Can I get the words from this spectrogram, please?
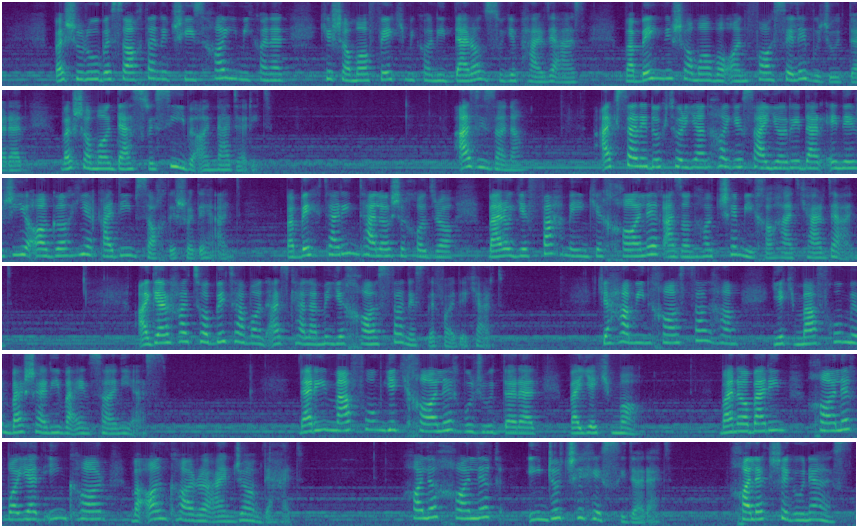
و شروع به ساختن چیزهایی می کند که شما فکر می کنید در آن سوی پرده است و بین شما و آن فاصله وجود دارد و شما دسترسی به آن ندارید. عزیزانم، اکثر دکتریان های سیاره در انرژی آگاهی قدیم ساخته شده اند. و بهترین تلاش خود را برای فهم اینکه خالق از آنها چه می‌خواهد کرده اند. اگر حتی بتوان از کلمه خواستن استفاده کرد که همین خواستن هم یک مفهوم بشری و انسانی است. در این مفهوم یک خالق وجود دارد و یک ما. بنابراین خالق باید این کار و آن کار را انجام دهد. حالا خالق اینجا چه حسی دارد؟ خالق چگونه است؟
